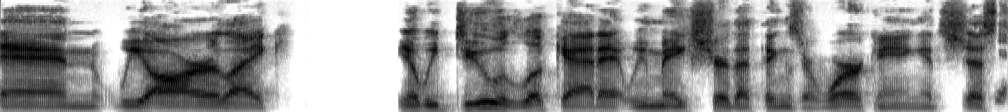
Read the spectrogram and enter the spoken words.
and we are like, you know, we do look at it. We make sure that things are working. It's just. Yeah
